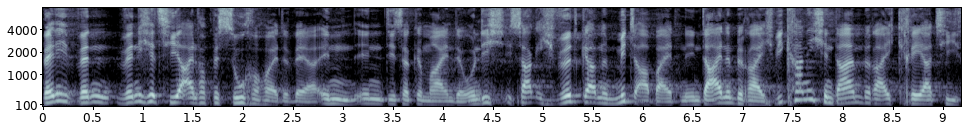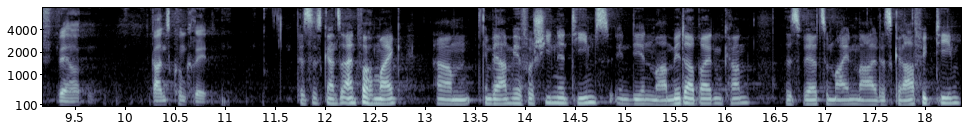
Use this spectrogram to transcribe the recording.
Benny, wenn, wenn ich jetzt hier einfach Besucher heute wäre in, in dieser Gemeinde und ich, ich sage, ich würde gerne mitarbeiten in deinem Bereich, wie kann ich in deinem Bereich kreativ werden? Ganz konkret. Das ist ganz einfach, Mike wir haben hier verschiedene Teams, in denen man mitarbeiten kann. Das wäre zum einen mal das Grafikteam.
